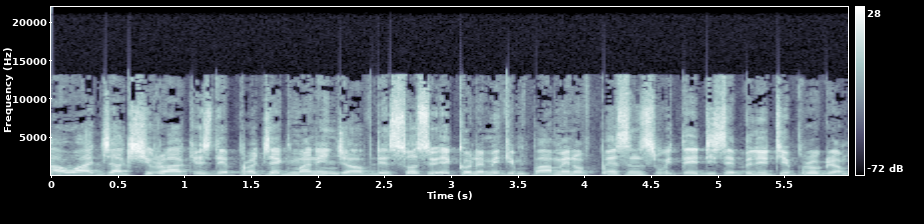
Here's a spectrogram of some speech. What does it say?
Awa Jacques Chirac is the project manager of the Socio-Economic Empowerment of Persons with a Disability program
